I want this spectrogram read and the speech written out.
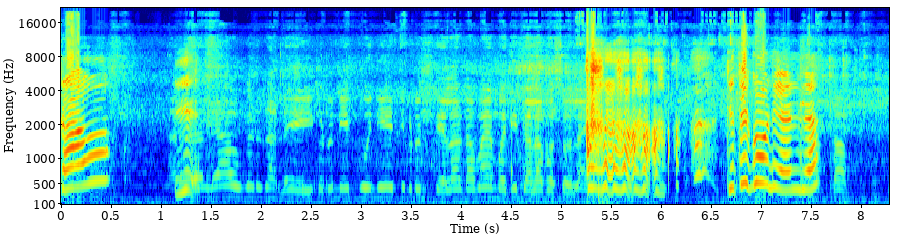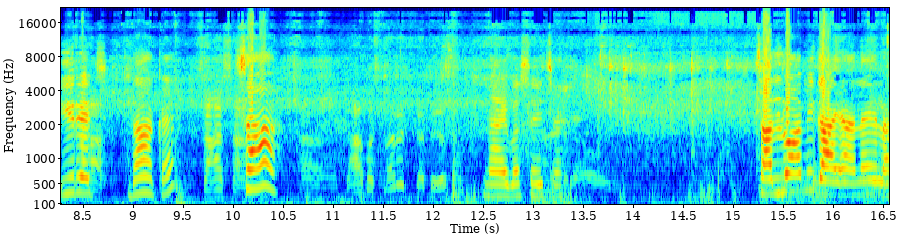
का हो? इ- लय अवघड झालंय. इकडून एक गोणी आहे तिकडून त्याला डबायमध्ये त्याला बसवलाय. किती गोणी आणल्या? इरेच दहा काय? सहा सहा. सहा. हा, दहा बसणार आहेत का तर नाही बसायचं. चाललो आम्ही गाय आणायला.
